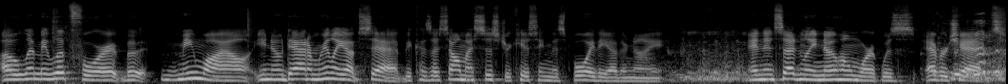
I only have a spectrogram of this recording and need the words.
Oh, let me look for it. But meanwhile, you know, Dad, I'm really upset because I saw my sister kissing this boy the other night. and then suddenly no homework was ever checked.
